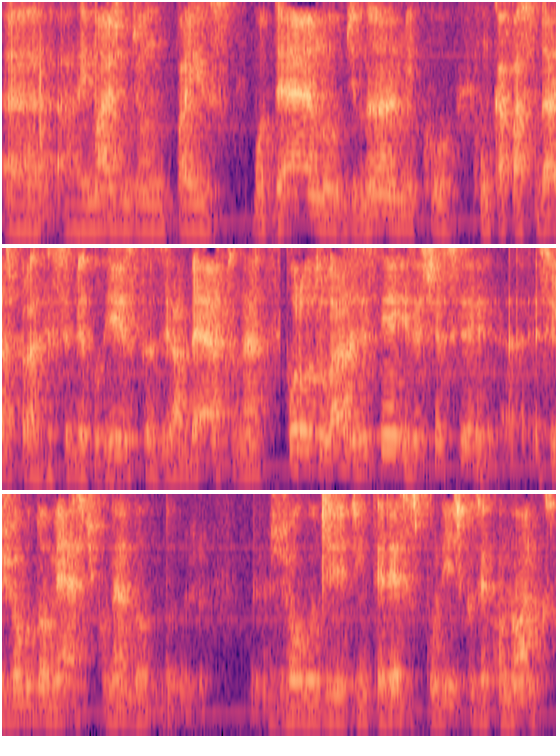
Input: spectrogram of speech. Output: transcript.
a, a, imagem de um país moderno, dinâmico, com capacidade para receber turistas e aberto, né? Por outro lado, existe, existe esse, esse jogo doméstico, né? Do, do jogo de, de interesses políticos econômicos.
